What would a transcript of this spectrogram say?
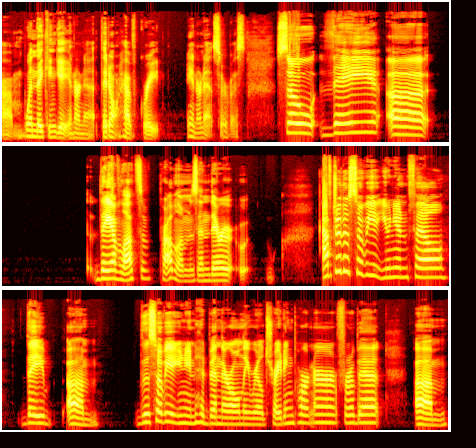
um, when they can get internet. They don't have great internet service. So they uh they have lots of problems, and they're after the Soviet Union fell, they um the Soviet Union had been their only real trading partner for a bit. Um,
